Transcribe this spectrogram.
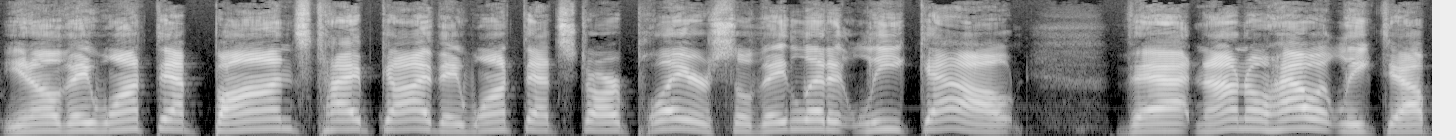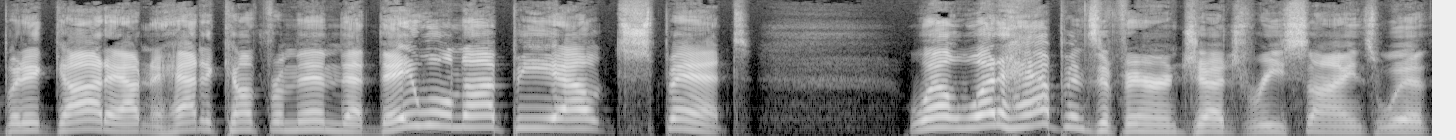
You know, they want that Bonds type guy. They want that star player. So they let it leak out that, and I don't know how it leaked out, but it got out and it had to come from them that they will not be outspent. Well, what happens if Aaron Judge resigns with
